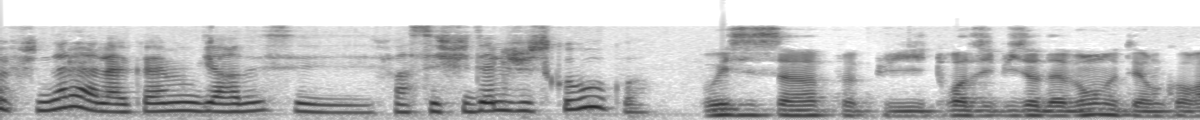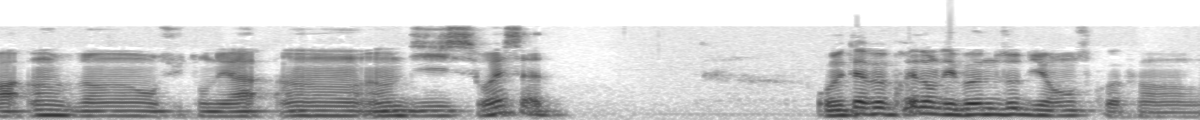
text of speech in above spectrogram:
au final, elle a quand même gardé ses, enfin, ses fidèles jusqu'au bout, quoi. Oui, c'est ça. Puis trois épisodes avant, on était encore à 1,20. Ensuite, on est à 1, 1,10. Ouais, ça. On était à peu près dans des bonnes audiences, quoi. Enfin,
